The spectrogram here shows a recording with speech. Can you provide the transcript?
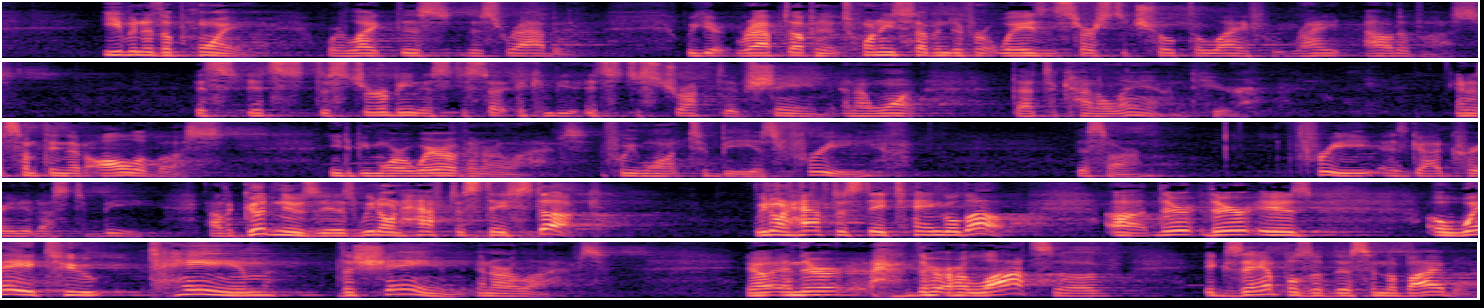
even to the point where, like this, this rabbit, we get wrapped up in it 27 different ways. It starts to choke the life right out of us. It's, it's disturbing, it's, it can be, it's destructive shame. And I want that to kind of land here. And it's something that all of us need to be more aware of in our lives if we want to be as free, this arm, free as God created us to be. Now, the good news is we don't have to stay stuck, we don't have to stay tangled up. Uh, there, there is a way to tame the shame in our lives. You know, and there, there are lots of examples of this in the Bible.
